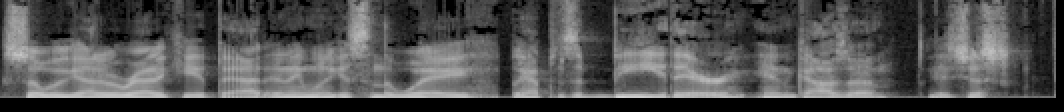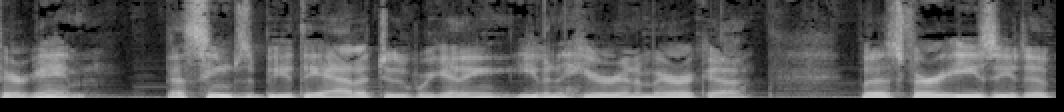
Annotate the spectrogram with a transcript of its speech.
so we've got to eradicate that. And anyone who gets in the way, who happens to be there in Gaza, is just fair game. That seems to be the attitude we're getting even here in America. But it's very easy to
